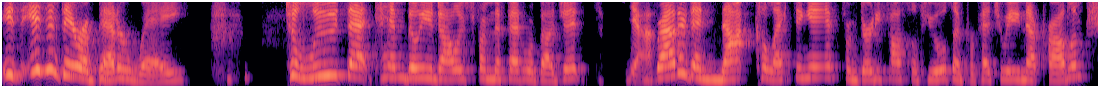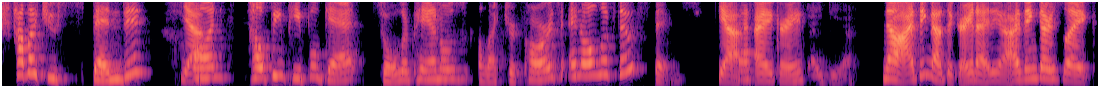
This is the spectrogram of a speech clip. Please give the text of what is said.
is isn't there a better way to lose that $10 billion from the federal budget yeah. Rather than not collecting it from dirty fossil fuels and perpetuating that problem, how about you spend it yeah. on helping people get solar panels, electric cars, and all of those things? Yeah, that's I agree. Idea. No, I think that's a great idea. I think there's like,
